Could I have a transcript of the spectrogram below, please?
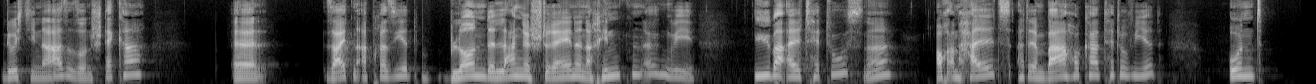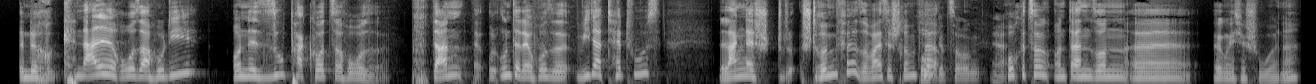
durch die Nase, so ein Stecker, äh, Seiten abrasiert, blonde, lange Strähne nach hinten irgendwie, überall Tattoos, ne? Auch am Hals hat er einen Barhocker tätowiert und eine ro- knallrosa Hoodie und eine super kurze Hose. Dann äh, unter der Hose wieder Tattoos, lange Str Strümpfe, so weiße Strümpfe, Hochgezogen. Ja. hochgezogen und dann so ein, äh, irgendwelche Schuhe, ne?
